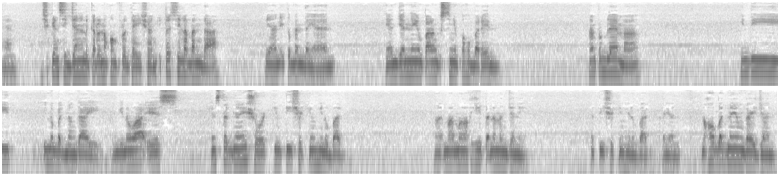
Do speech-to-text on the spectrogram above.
Ayan. As you can see, dyan na nagkaroon ng confrontation. Ito sila banda. Yan, ito banda yan. Yan, dyan na yung parang gusto niya pahubarin. Ang problema, hindi inubad ng guy. Ang ginawa is, instead na yung short, yung t-shirt yung hinubad. Ma- ma- makikita naman dyan eh. Na t-shirt yung hinubad. Ayun. Nakahubad na yung guy dyan.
